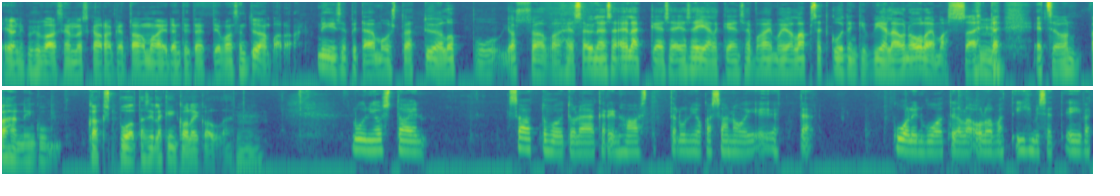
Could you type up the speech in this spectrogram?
ei ole niin kuin hyvä asia myöskään rakentaa omaa identiteettiä, vaan sen työn varaan. Niin, se pitää muistaa, että työ loppuu jossain vaiheessa yleensä eläkkeeseen ja sen jälkeen se vaimo ja lapset kuitenkin vielä on olemassa, että, mm. että se on vähän niin kuin kaksi puolta silläkin kolikolla. Mm. Luin jostain saattohoitolääkärin haastattelun, joka sanoi, että kuolinvuoteella olevat ihmiset eivät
